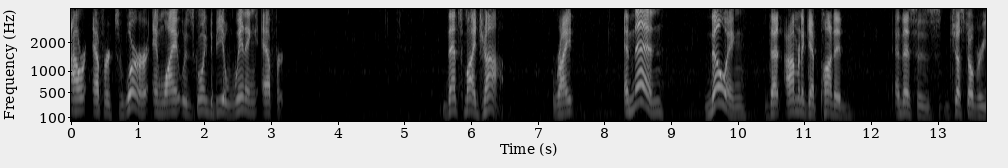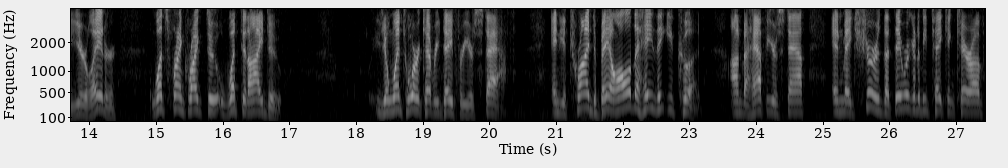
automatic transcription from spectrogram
our efforts were, and why it was going to be a winning effort. That's my job, right? And then knowing that I'm going to get punted and this is just over a year later, what's Frank Reich do? What did I do? You went to work every day for your staff and you tried to bale all the hay that you could on behalf of your staff and make sure that they were going to be taken care of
